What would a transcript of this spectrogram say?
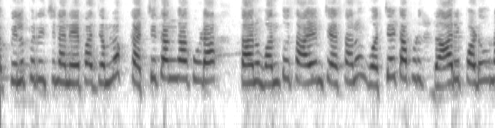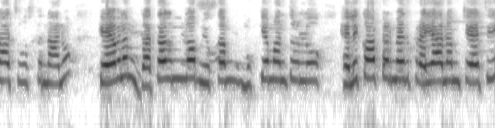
పిలుపునిచ్చిన నేపథ్యంలో ఖచ్చితంగా కూడా తాను వంతు సాయం చేస్తాను. వచ్చేటప్పుడు దారి పొడవునా చూస్తున్నాను. కేవలం గతంలో ముఖ్య- ముఖ్యమంత్రులు హెలికాప్టర్ మీద ప్రయాణం చేసి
